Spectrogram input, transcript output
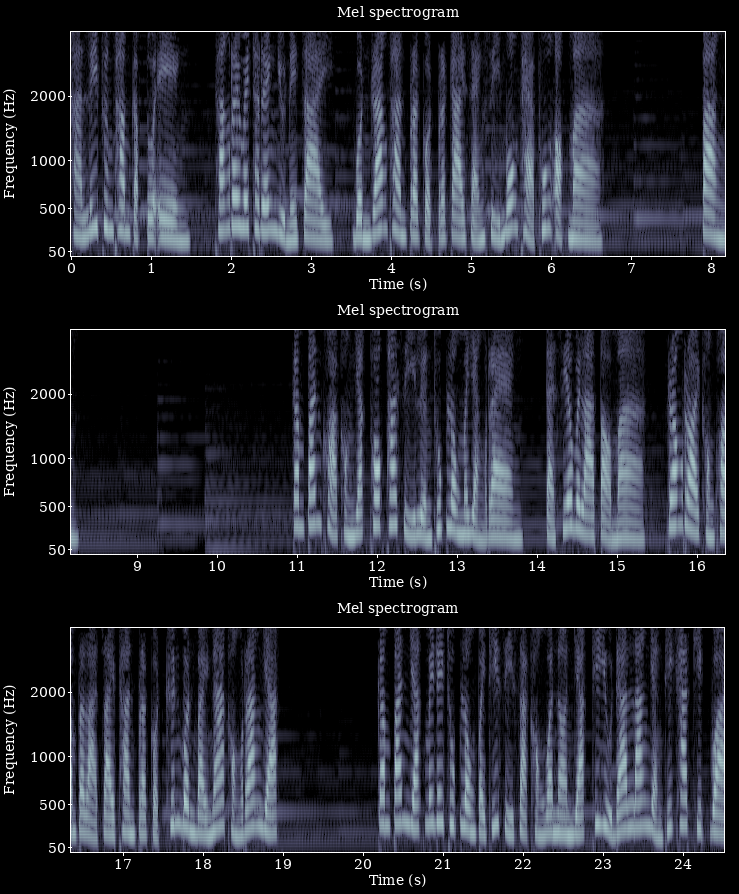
ฮาร์ลี่พึมพำกับตัวเอง พลังไรเวทเร่งอยู่ในใจ บนร่างพลันปรากฏประกายแสงสีม่วงแผ่พุ่งออกมา ปังกำปั้นขวาของยักษ์พกผ้าสีเหลืองทุบลงมาอย่างแรง แต่เสี้ยวเวลาต่อมา ร่องรอยของความประหลาดใจพลันปรากฏขึ้นบนใบหน้าของร่างยักษ์ กำปั้นยักษ์ไม่ได้ทุบลงไปที่ศีรษะของวานอนยักษ์ที่อยู่ด้านล่างอย่างที่คาดคิดไว้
